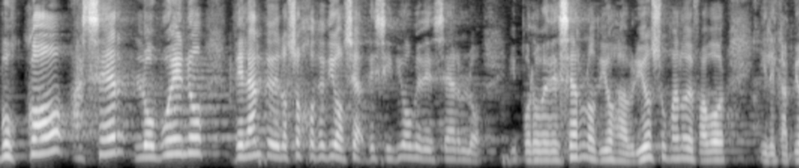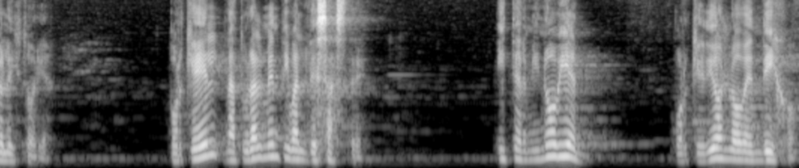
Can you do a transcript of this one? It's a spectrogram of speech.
Buscó hacer lo bueno delante de los ojos de Dios. O sea, decidió obedecerlo. Y por obedecerlo Dios abrió su mano de favor y le cambió la historia. Porque él naturalmente iba al desastre y terminó bien, porque Dios lo bendijo,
